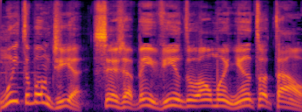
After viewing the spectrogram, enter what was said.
Muito bom dia, seja bem-vindo ao Manhã Total.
